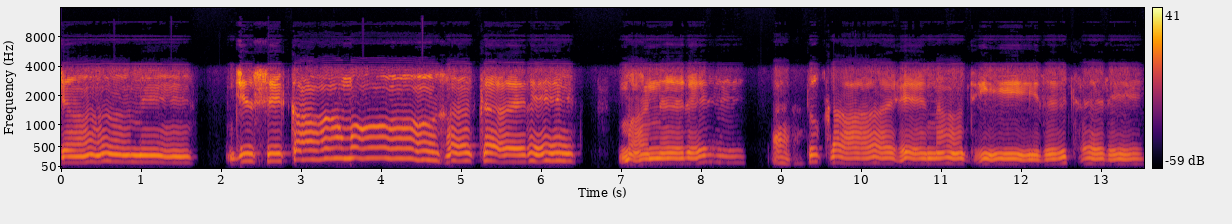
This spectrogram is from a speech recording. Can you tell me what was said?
जाने, जिस कामों करे, मन रे तो काहे ना धीर धरे?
